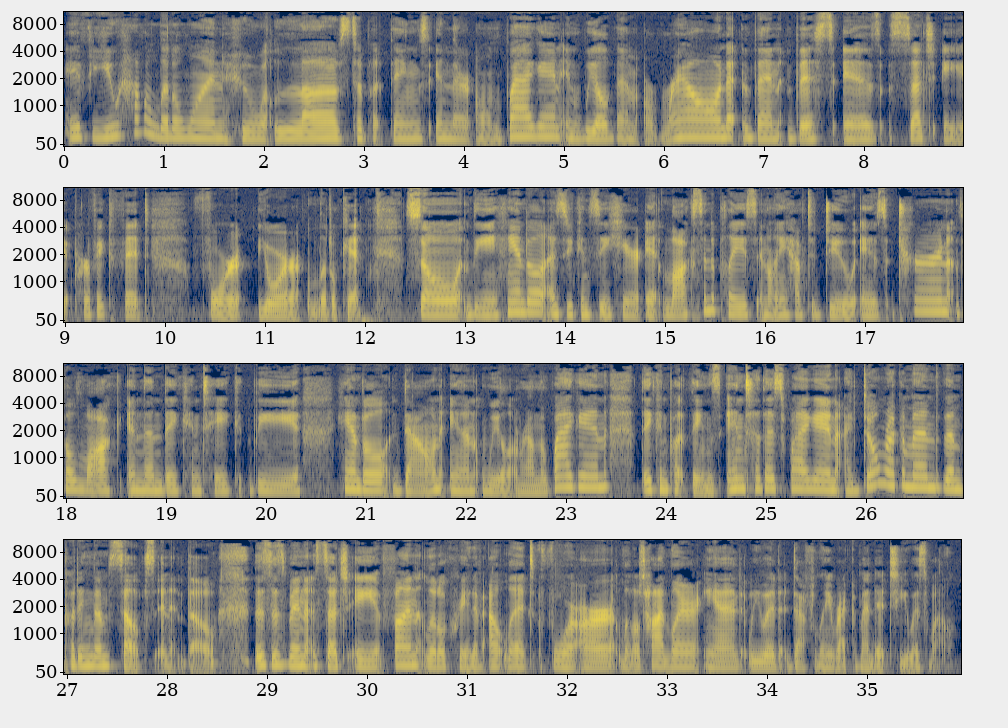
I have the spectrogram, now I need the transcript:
If you have a little one who loves to put things in their own wagon and wheel them around, then this is such a perfect fit for your little kid. So the handle, as you can see here, it locks into place and all you have to do is turn the lock and then they can take the handle down and wheel around the wagon. They can put things into this wagon. I don't recommend them putting themselves in it though. This has been such a fun little creative outlet for our little toddler and we would definitely recommend it to you as well.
